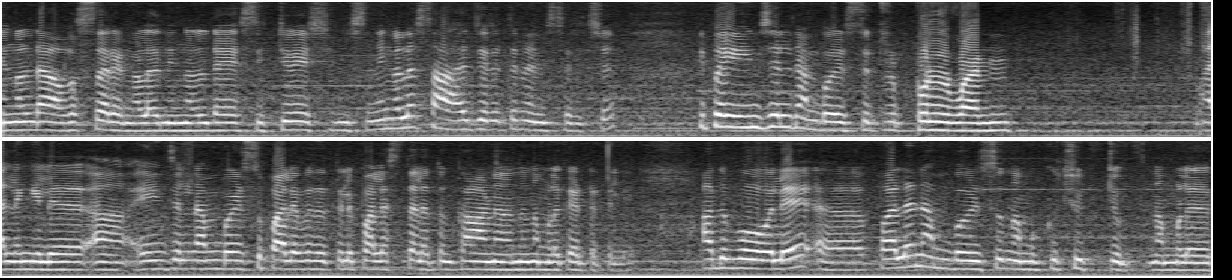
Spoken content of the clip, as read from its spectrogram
നിങ്ങളുടെ അവസരങ്ങൾ നിങ്ങളുടെ സിറ്റുവേഷൻസ് നിങ്ങളുടെ സാഹചര്യത്തിനനുസരിച്ച് ഇപ്പോൾ ഏഞ്ചൽ നമ്പേഴ്സ് ട്രിപ്പിൾ വൺ അല്ലെങ്കിൽ ഏഞ്ചൽ നമ്പേഴ്സ് പല വിധത്തിൽ പല സ്ഥലത്തും കാണുകയെന്ന് നമ്മൾ കേട്ടിട്ടില്ലേ? അതുപോലെ പല നമ്പേഴ്സ് നമുക്ക് ചുറ്റും നമ്മൾ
